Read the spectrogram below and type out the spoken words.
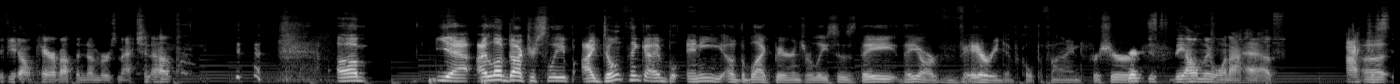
if you don't care about the numbers matching up. Um, yeah, I love Doctor Sleep. I don't think I have any of the Black Barons releases. They they are very difficult to find for sure. This is the only one I have. I Uh, just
